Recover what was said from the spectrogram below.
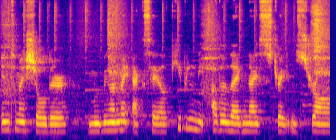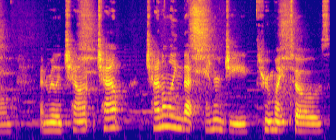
into my shoulder, moving on my exhale, keeping the other leg nice, straight, and strong, and really cha cha channeling that energy through my toes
